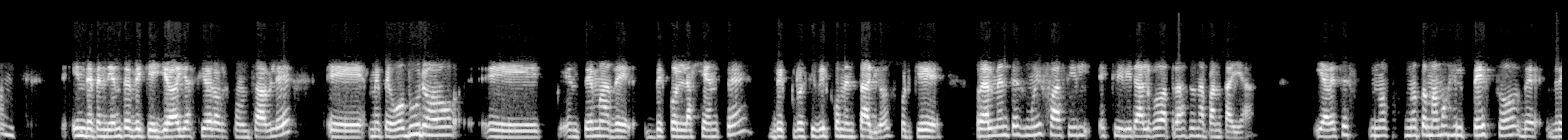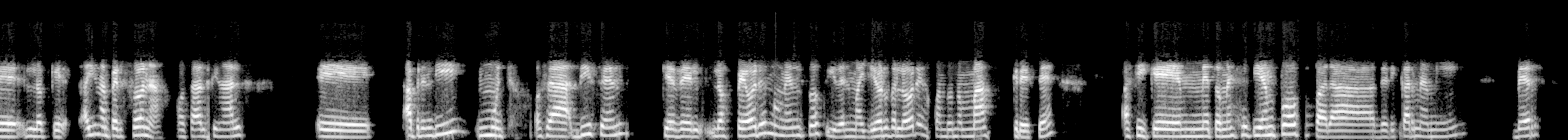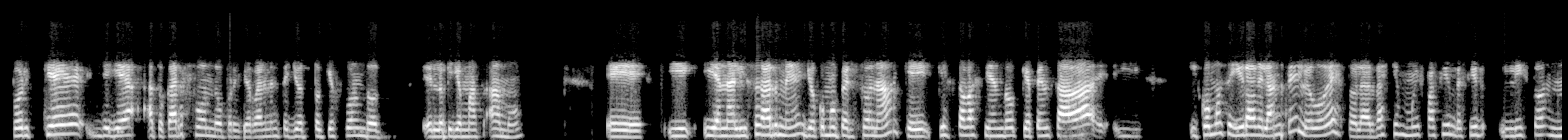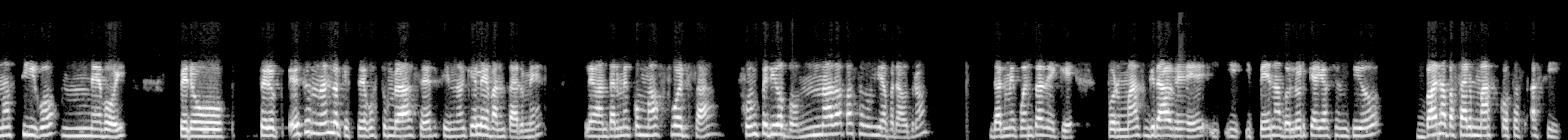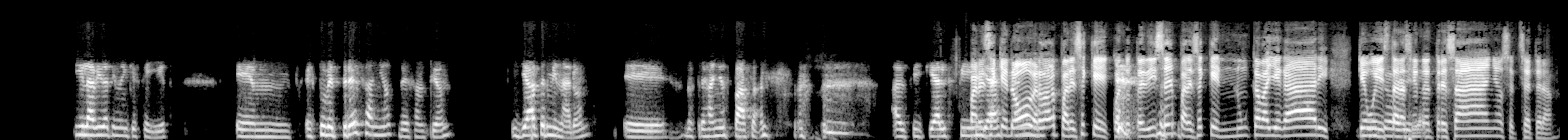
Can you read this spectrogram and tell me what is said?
independiente de que yo haya sido la responsable, eh, me pegó duro eh, en tema de, de, con la gente, de recibir comentarios, porque realmente es muy fácil escribir algo atrás de una pantalla y a veces no, no tomamos el peso de, de, lo que hay una persona, o sea, al final eh, aprendí mucho. O sea, dicen que de los peores momentos y del mayor dolor es cuando uno más crece. Así que me tomé ese tiempo para dedicarme a mí, ver por qué llegué a tocar fondo, porque realmente yo toqué fondo en lo que yo más amo. Eh, y, analizarme yo como persona, qué, estaba haciendo, qué pensaba y, y cómo seguir adelante luego de esto. La verdad es que es muy fácil decir, listo, no sigo, me voy, pero, pero eso no es lo que estoy acostumbrada a hacer, sino que levantarme, levantarme con más fuerza. Fue un periodo, nada pasa de un día para otro. Darme cuenta de que por más grave y, pena, dolor que haya sentido, van a pasar más cosas así. Y la vida tiene que seguir. Em, estuve tres años de sanción, ya terminaron, eh, los tres años pasan. Así que al fin. Parece que no, ¿verdad? Parece que cuando te dicen, parece que nunca va a llegar y qué voy a estar haciendo en tres años, etcétera.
